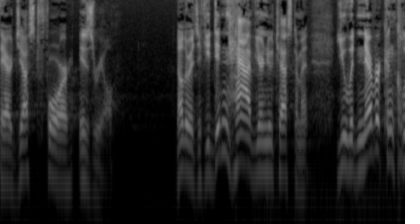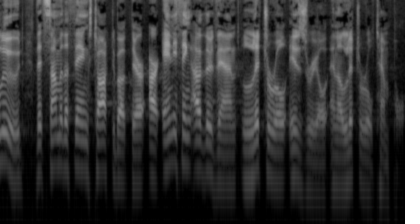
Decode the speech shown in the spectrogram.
they're just for Israel. In other words, if you didn't have your New Testament, you would never conclude that some of the things talked about there are anything other than literal Israel and a literal temple.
